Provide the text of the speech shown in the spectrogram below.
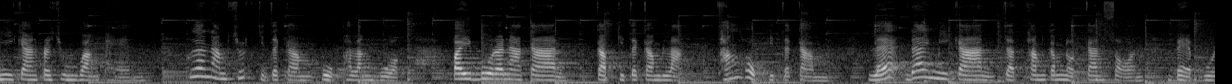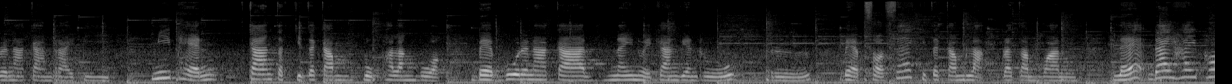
มีการประชุมวางแผน เพื่อนำชุดกิจกรรมปลูกพลังบวก ไปบูรณาการกับกิจกรรมหลักทั้ง 6 กิจกรรม และได้มีการจัดทำกำหนดการสอนแบบบูรณาการรายปี มีแผนการจัดกิจกรรมปลูกพลังบวก แบบบูรณาการในหน่วยการเรียนรู้ หรือแบบสอดแทรกกิจกรรมหลักประจำวัน และได้ให้พ่อ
